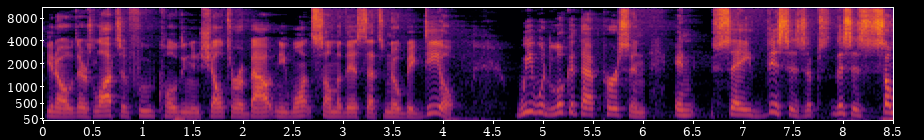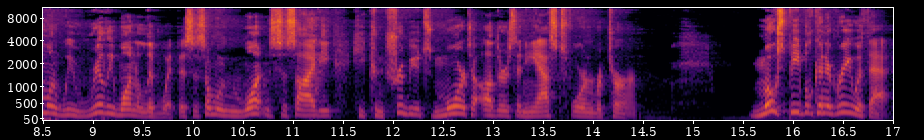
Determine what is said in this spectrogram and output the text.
you know, there's lots of food, clothing, and shelter about, and he wants some of this. That's no big deal we would look at that person and say this is a, this is someone we really want to live with. This is someone we want in society. He contributes more to others than he asks for in return. Most people can agree with that.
